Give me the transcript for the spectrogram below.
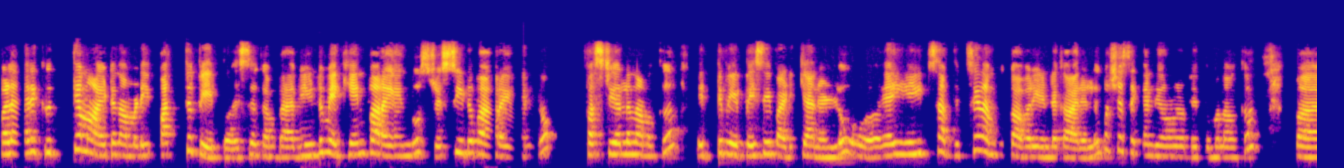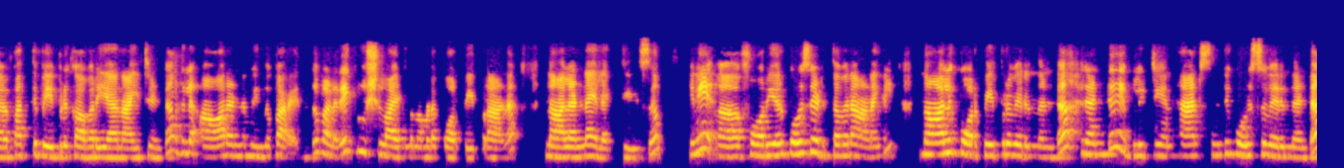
വളരെ കൃത്യമായിട്ട് നമ്മുടെ ഈ പത്ത് പേപ്പേഴ്സ് കമ്പയർ വീണ്ടും എഖേൻ പറയുന്നു സ്ട്രെസ് ചെയ്ത് പറയുന്നു. ഫസ്റ്റ് ഇയറിൽ നമുക്ക് എട്ട് പേപ്പേഴ്സേ പഠിക്കാനുള്ളൂ. എയ്റ്റ് സബ്ജക്ട്സേ നമുക്ക് കവർ ചെയ്യേണ്ട കാര്യമുള്ളൂ. പക്ഷെ സെക്കൻഡ് ഇയറിലോട്ട് എത്തുമ്പോൾ നമുക്ക് പത്ത് പേപ്പർ കവർ ചെയ്യാനായിട്ടുണ്ട്. അതിൽ ആറെണ്ണം എന്ന് പറയുന്നത് വളരെ ക്രൂഷ്യൽ ആയിട്ടുള്ള നമ്മുടെ കോർ പേപ്പർ ആണ്. നാലെണ്ണം എലക്ടീവ്സ് ഇനി ഫോർ ഇയർ കോഴ്സ് എടുത്തവരാണെങ്കിൽ നാല് കോർ പേപ്പർ വരുന്നുണ്ട് രണ്ട് എബിലിറ്റി എൻഹാൻസ്മെന്റ് കോഴ്സ് വരുന്നുണ്ട്.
